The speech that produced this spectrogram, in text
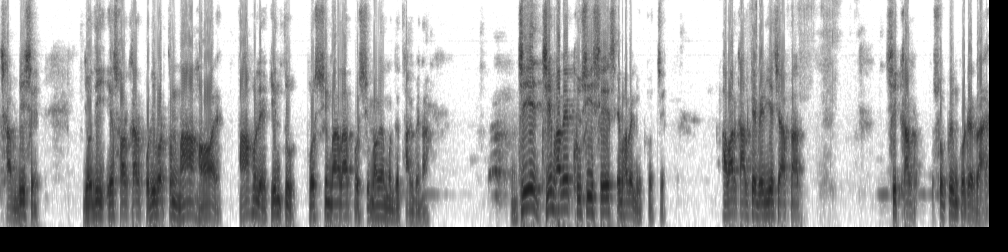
ছাব্বিশে। যদি এ সরকার পরিবর্তন না হয়, তাহলে কিন্তু পশ্চিমবাংলার পশ্চিমবঙ্গের মধ্যে থাকবে না। যে যেভাবে খুশি সে সেভাবে লুট করছে। আবার কালকে বেরিয়েছে আপনার শিক্ষার সুপ্রিম কোর্টের রায়।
